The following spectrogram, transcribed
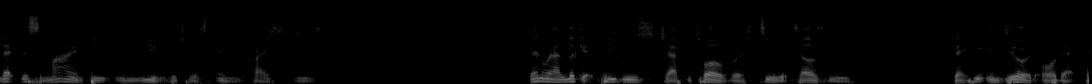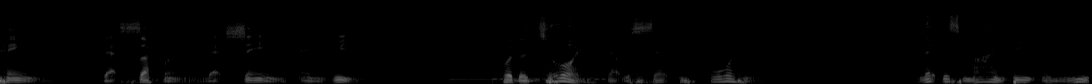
Let this mind be in you, which was in Christ Jesus. Then, when I look at Hebrews chapter 12, verse 2, it tells me that he endured all that pain, that suffering, that shame, and grief for the joy that was set before him. Let this mind be in you,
